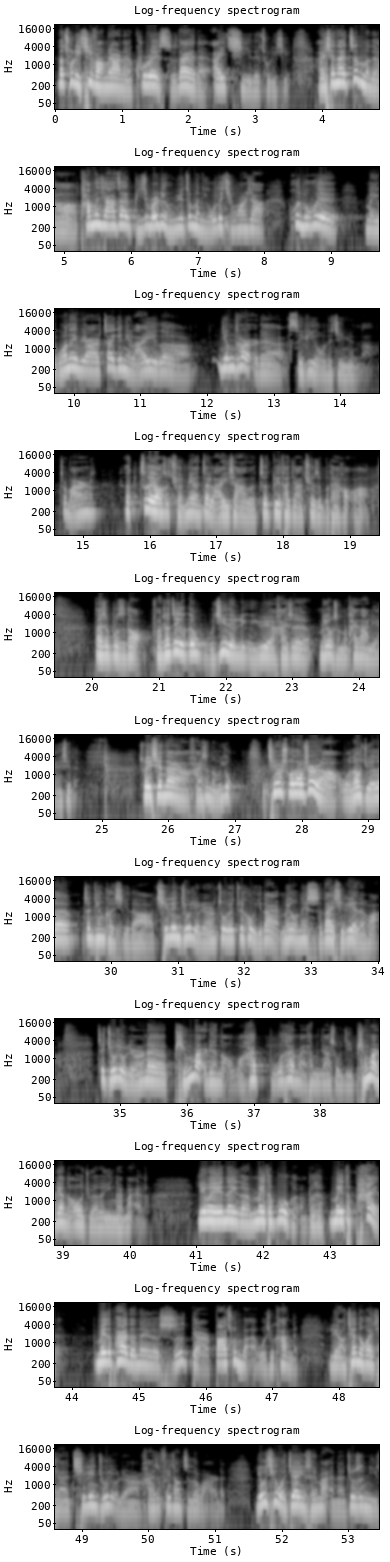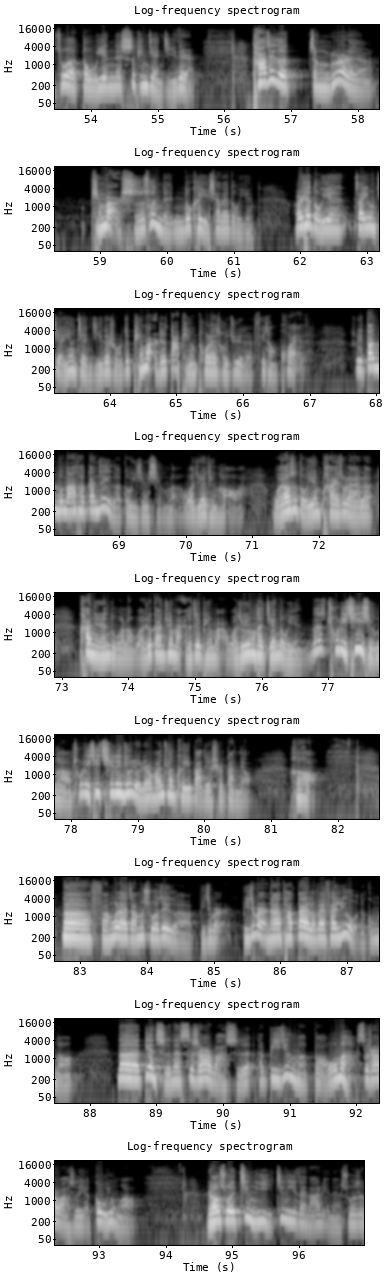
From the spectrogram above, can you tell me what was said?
那处理器方面呢？酷睿时代的 i7 的处理器。哎，现在这么的啊，他们家在笔记本领域这么牛的情况下，会不会美国那边再给你来一个英特尔的 CPU 的禁运呢？这玩意儿，那这要是全面再来一下子，这对他家确实不太好啊。但是不知道，反正这个跟五 G 的领域还是没有什么太大联系的，所以现在啊还是能用。其实说到这儿啊，我倒觉得真挺可惜的啊。麒麟九九零作为最后一代，没有那十代系列的话，这九九零的平板电脑我还不太买他们家手机。平板电脑我觉得应该买了，因为那个 MateBook 不是 Mate Pad Mate Pad 那个十点八寸版我去看的。两千多块钱，麒麟九九零还是非常值得玩的。尤其我建议谁买呢？就是你做抖音的视频剪辑的人，它这个整个的平板十寸的，你都可以下载抖音。而且抖音在用剪映剪辑的时候，这平板这大屏拖来拖去的非常快的，所以单独拿它干这个都已经行了，我觉得挺好啊。我要是抖音拍出来了。看的人多了，我就干脆买个这平板，我就用它剪抖音。那处理器行啊，处理器麒麟九九零完全可以把这个事儿干掉，很好。那反过来咱们说这个笔记本，笔记本呢，它带了 WiFi 六的功能。那电池呢，四十二瓦时，它毕竟嘛薄嘛，四十二瓦时也够用啊。然后说静音，静音在哪里呢？说是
